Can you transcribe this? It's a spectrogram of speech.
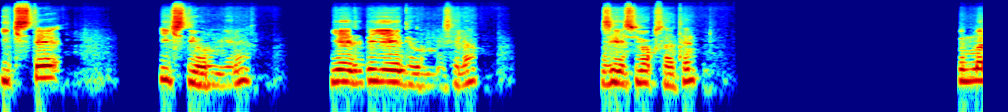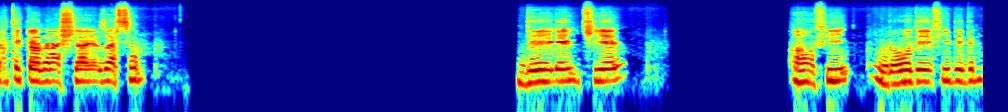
X'te X diyorum yine. Y'de de Y diyorum mesela. Z'si yok zaten. Bunları tekrardan aşağı yazarsam DL2'ye Afi Rho dfi dedim.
